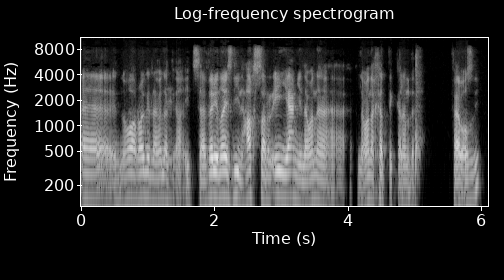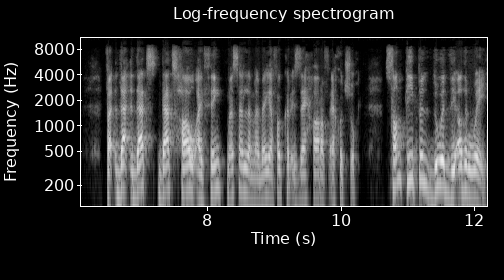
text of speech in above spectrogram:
آه إن هو الراجل هيقول لك it's a very nice deal هخسر إيه يعني لو أنا لو أنا خدت الكلام ده؟ فاهم قصدي؟ فده that's that's how I think مثلا لما باجي أفكر إزاي هعرف آخد شغل. Some people do it the other way.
